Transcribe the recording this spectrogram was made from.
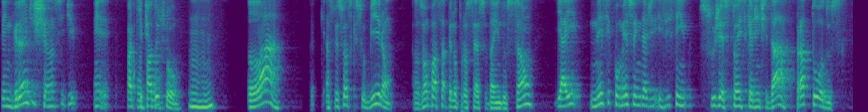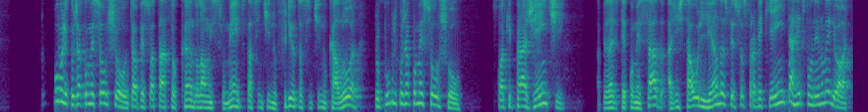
tem grande chance de eh, participar do show. Uhum. Lá, as pessoas que subiram, elas vão passar pelo processo da indução, e aí, nesse começo, ainda existem sugestões que a gente dá para todos. Público já começou o show, então a pessoa está tocando lá um instrumento, está sentindo frio, está sentindo calor, para o público já começou o show. Só que para a gente, apesar de ter começado, a gente está olhando as pessoas para ver quem está respondendo melhor.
